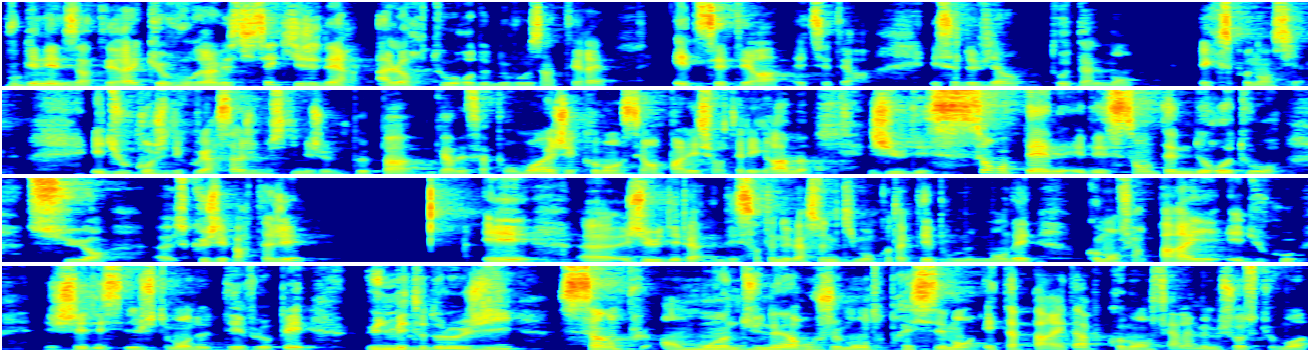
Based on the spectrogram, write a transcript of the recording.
Vous gagnez des intérêts que vous réinvestissez qui génèrent à leur tour de nouveaux intérêts, etc. etc. Et ça devient totalement exponentielle. Et du coup, quand j'ai découvert ça, je me suis dit, mais je ne peux pas garder ça pour moi. J'ai commencé à en parler sur Telegram. J'ai eu des centaines et des centaines de retours sur euh, ce que j'ai partagé. Et euh, j'ai eu des, centaines de personnes qui m'ont contacté pour me demander comment faire pareil. Et du coup, j'ai décidé justement de développer une méthodologie simple en moins d'une heure où je montre précisément étape par étape comment faire la même chose que moi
